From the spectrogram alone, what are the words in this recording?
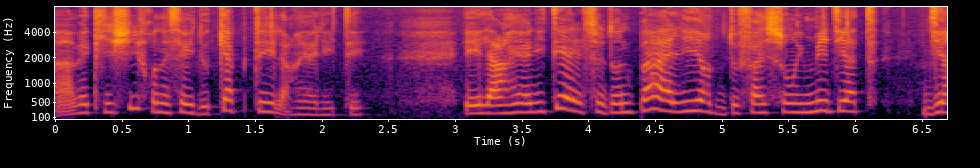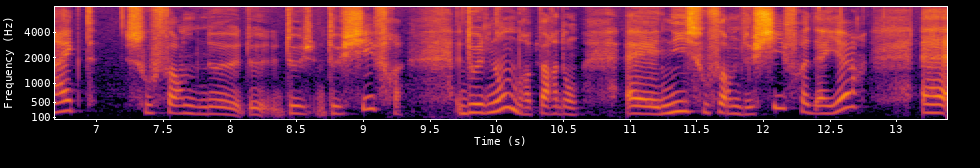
Avec les chiffres, on essaye de capter la réalité. Et la réalité, elle ne se donne pas à lire de façon immédiate, directe sous forme de, chiffres, de nombres, pardon, euh, ni sous forme de chiffres d'ailleurs. Euh,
